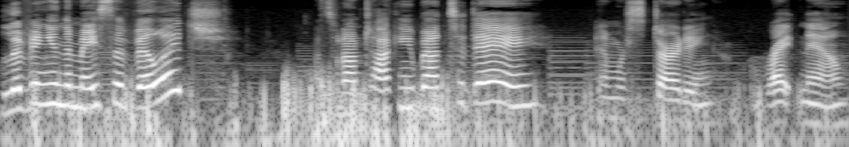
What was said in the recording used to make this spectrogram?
Living in the Mesa Village? That's what I'm talking about today, and we're starting right now.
